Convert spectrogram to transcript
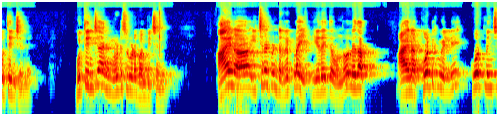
గుర్తించింది. గుర్తించి ఆయన నోటీసులు కూడా పంపించింది. ఆయన ఇచ్చినటువంటి రిప్లై ఏదైతే ఉందో లేదా ఆయన కోర్టుకు వెళ్ళి కోర్టు నుంచి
